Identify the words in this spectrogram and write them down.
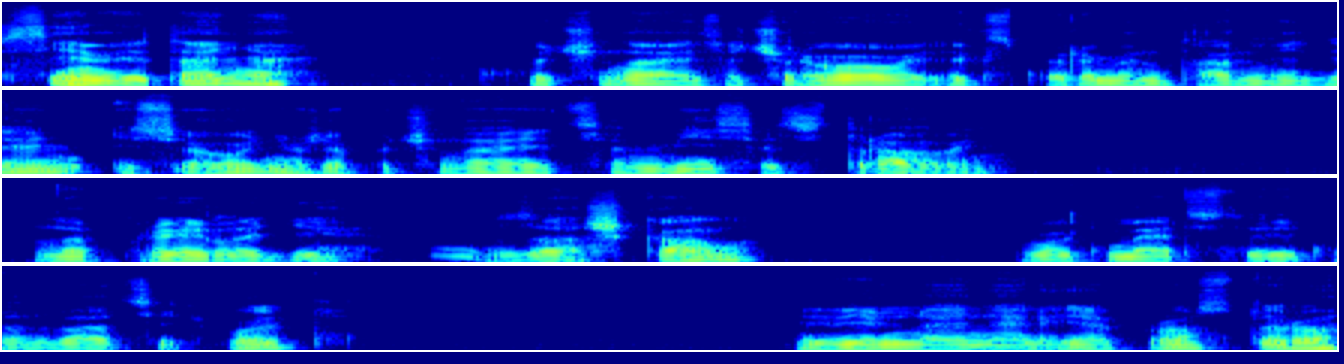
Всім вітання! Починається черговий експериментальний день, і сьогодні вже починається місяць травень. На приладі за шкал вольтмет стоїть на 20 вольт. Вільна енергія простору,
